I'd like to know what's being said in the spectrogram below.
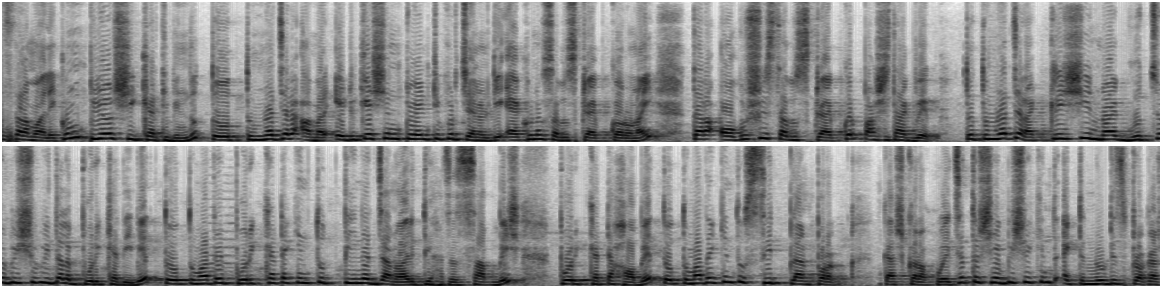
আসসালামু আলাইকুম, প্রিয় শিক্ষার্থীবৃন্দু। তো তোমরা যারা আমার এডুকেশন টোয়েন্টি ফোর চ্যানেলটি এখনও সাবস্ক্রাইব করো নাই, তারা অবশ্যই সাবস্ক্রাইব করে পাশে থাকবে। তো তোমরা যারা কৃষি নয়, গুচ্ছ বিশ্ববিদ্যালয় পরীক্ষা দিবে, তো তোমাদের পরীক্ষাটা কিন্তু তিনের জানুয়ারি দুই হাজার ছাব্বিশ পরীক্ষাটা হবে। তো তোমাদের কিন্তু সিট প্ল্যান প্রকাশ করা হয়েছে। তো সে বিষয়ে কিন্তু একটা নোটিশ প্রকাশ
